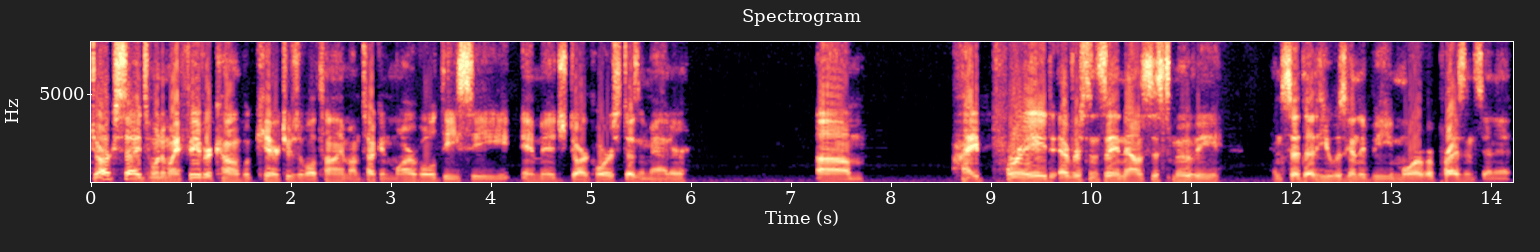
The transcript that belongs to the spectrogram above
Darkseid's one of my favorite comic book characters of all time. I'm talking Marvel, DC, Image, Dark Horse, doesn't matter. Um, I prayed ever since they announced this movie and said that he was going to be more of a presence in it.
